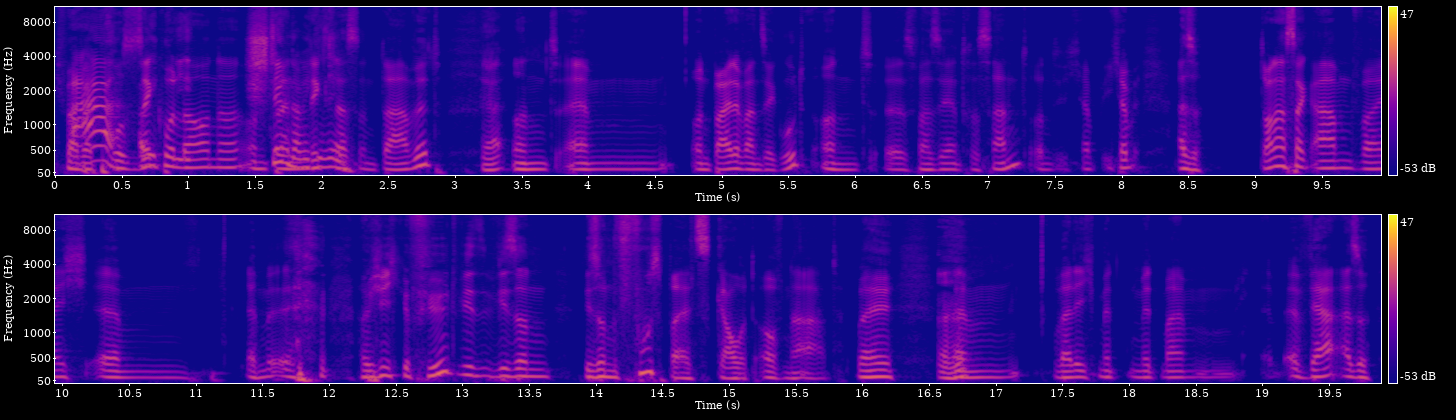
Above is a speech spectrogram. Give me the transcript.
Ich war Ah, bei hab Prosecco ich- Laune und stimmt, ich Niklas und David. Ja. Und, ähm, und beide waren sehr gut und äh, es war sehr interessant. Und ich habe, ich habe, also Donnerstagabend war ich, ähm, ähm, äh, habe ich mich gefühlt wie, wie so ein, wie so ein Fußball-Scout auf eine Art. Weil, Aha. ähm, weil ich mit, mit meinem, äh, wer, also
